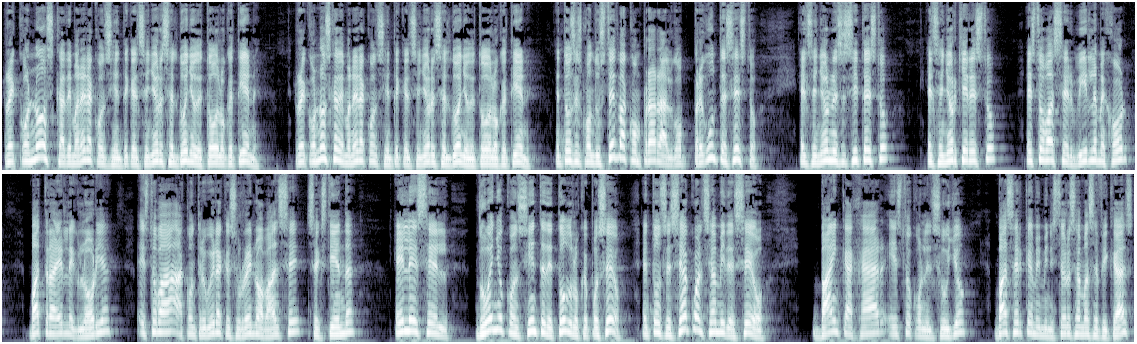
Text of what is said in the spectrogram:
reconozca de manera consciente que el Señor es el dueño de todo lo que tiene. Reconozca de manera consciente que el Señor es el dueño de todo lo que tiene. Entonces, cuando usted va a comprar algo, pregúntese esto. ¿El Señor necesita esto? ¿El Señor quiere esto? ¿Esto va a servirle mejor? ¿Va a traerle gloria? ¿Esto va a contribuir a que su reino avance, se extienda? Él es el dueño consciente de todo lo que poseo. Entonces, sea cual sea mi deseo, ¿va a encajar esto con el suyo? ¿Va a hacer que mi ministerio sea más eficaz?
